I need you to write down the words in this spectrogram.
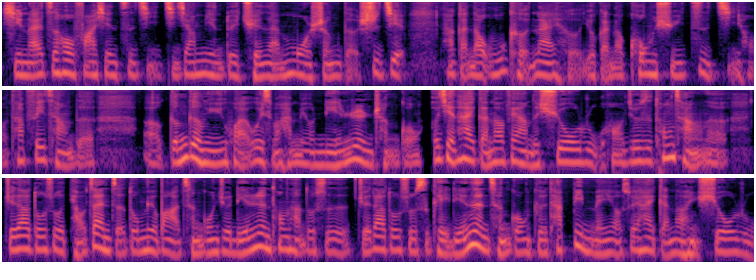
醒来之后发现自己即将面对全然陌生的世界，他感到无可奈何，又感到空虚自己哈。他非常的。呃，耿耿于怀，为什么还没有连任成功？而且他也感到非常的羞辱哈。就是通常呢，绝大多数的挑战者都没有办法成功，就连任通常都是绝大多数是可以连任成功，可是他并没有，所以他也感到很羞辱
